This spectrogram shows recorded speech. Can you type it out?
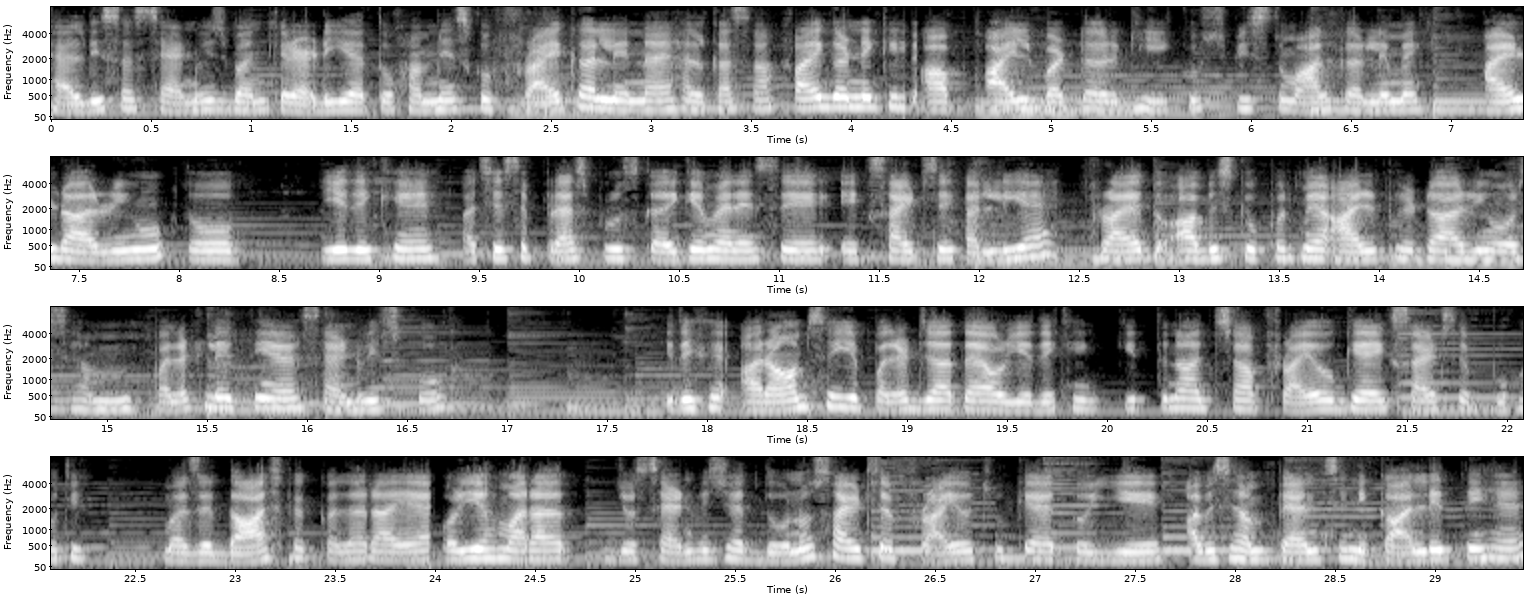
हेल्दी सा सैंडविच बन के रेडी है। तो हमने इसको फ्राई कर लेना है हल्का सा। फ्राई करने के लिए आप ऑयल बटर घी कुछ भी इस्तेमाल कर ले। मैं ऑयल डाल रही हूँ तो ये देखें, अच्छे से प्रेस प्रूस करके मैंने इसे एक साइड से कर लिया है। फ्राई तो अब इसके ऊपर मैं ऑयल फिर डाल रही हूँ और इसे हम पलट लेते हैं सैंडविच को। ये देखें, आराम से ये पलट जाता है और ये देखें कितना अच्छा फ्राई हो गया एक साइड से बहुत ही मज़ेदार का कलर आया है। और ये हमारा जो सैंडविच है, दोनों साइड से फ्राई हो चुका है। तो ये, अब इसे हम पैन से निकाल लेते हैं।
